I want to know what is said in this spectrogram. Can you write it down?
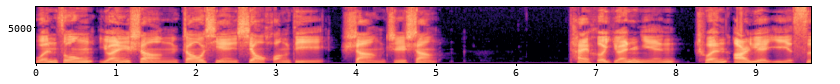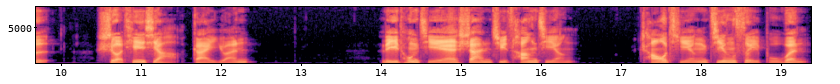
文宗元圣昭献孝皇帝上之上。太和元年春二月乙巳，赦天下，改元。李同杰善聚苍井，朝廷经岁不问。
